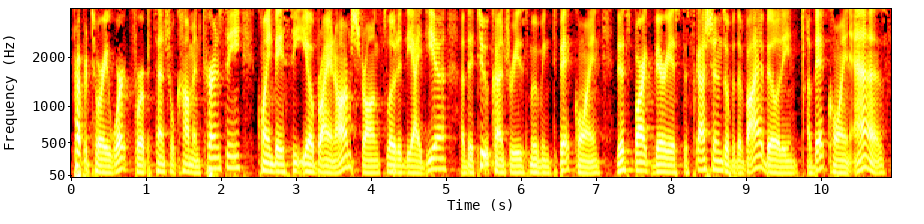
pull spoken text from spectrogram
preparatory work for a potential common currency, Coinbase CEO Brian Armstrong floated the idea of the two countries moving to Bitcoin. This sparked various discussions over the viability of Bitcoin as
